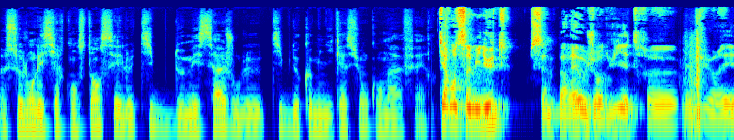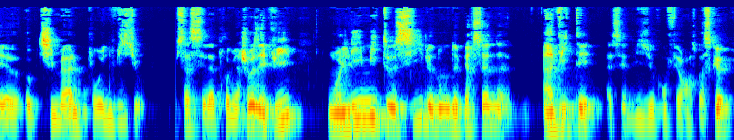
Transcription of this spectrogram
euh, selon les circonstances et le type de message ou le type de communication qu'on a à faire? 45 minutes, ça me paraît aujourd'hui être la durée optimale pour une visio. Ça, c'est la première chose. Et puis, on limite aussi le nombre de personnes invitées à cette visioconférence. Parce que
